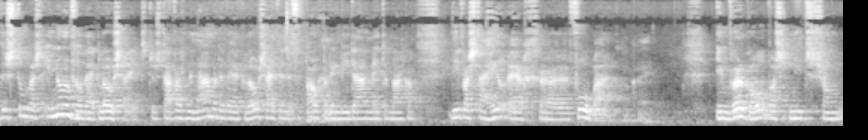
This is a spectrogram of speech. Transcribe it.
dus toen was enorm veel werkloosheid. Dus daar was met name de werkloosheid en de verpaupering die daarmee te maken had, die was daar heel erg voelbaar. In Wurgel was het niet zo'n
